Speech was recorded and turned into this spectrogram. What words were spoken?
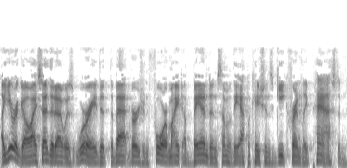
A year ago, I said that I was worried that the BAT version 4 might abandon some of the application's geek-friendly past and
